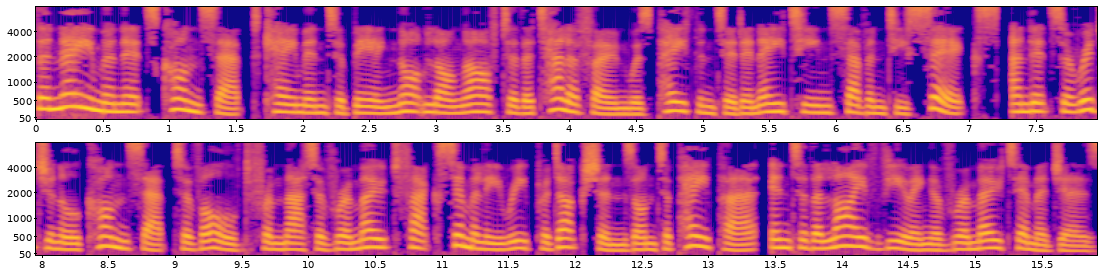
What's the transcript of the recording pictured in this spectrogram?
The name and its concept came into being not long after the telephone was patented in 1876, and its original concept evolved from that of remote facsimile reproductions onto paper, into the live viewing of remote images.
